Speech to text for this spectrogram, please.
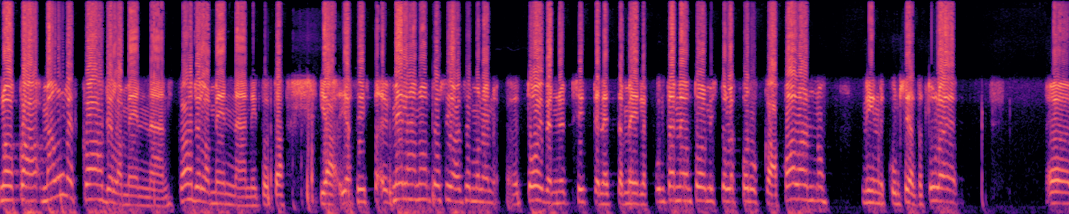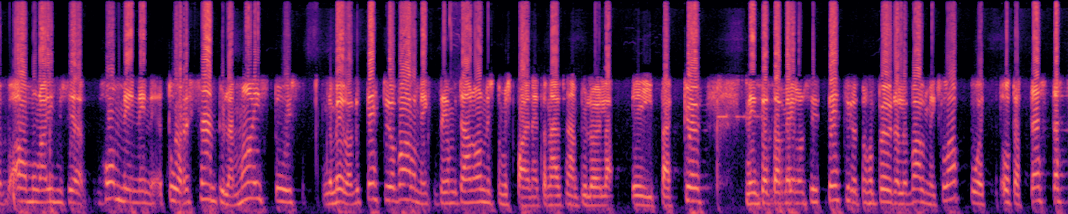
No ka- mä luulen, että kahdella mennään. Kahdella mennään. Niin tota, ja, ja siis meillähän on tosiaan semmoinen toive nyt sitten, että meille kun tänne on toimistolle porukkaa palannut, niin kun sieltä tulee ö, aamulla ihmisiä hommiin, niin tuore sämpylä maistuisi. Ja meillä on nyt tehty jo valmiiksi, ei ole mitään onnistumispaineita näillä sämpylöillä, eipäkö. Niin tota, meillä on siis tehty jo tuohon pöydälle valmiiksi lappu, että ota tästä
